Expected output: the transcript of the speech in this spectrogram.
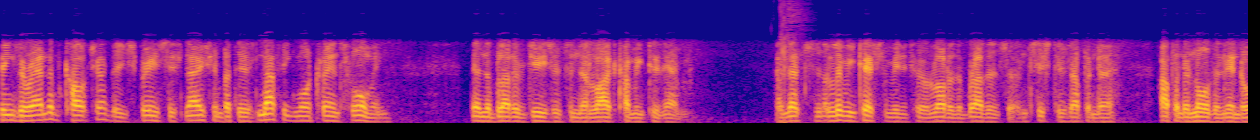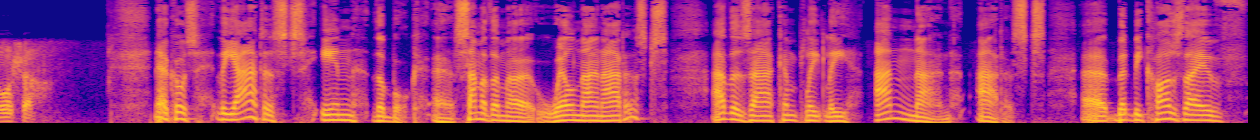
things around them, culture, they experience this nation, but there's nothing more transforming than the blood of Jesus and the light coming to them. And that's a living testimony to a lot of the brothers and sisters up in the up in the northern end also. Now, of course, the artists in the book, uh, some of them are well known artists, others are completely unknown artists. Uh, but because they've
